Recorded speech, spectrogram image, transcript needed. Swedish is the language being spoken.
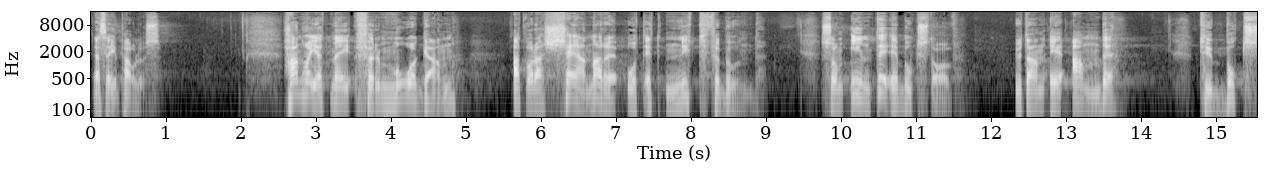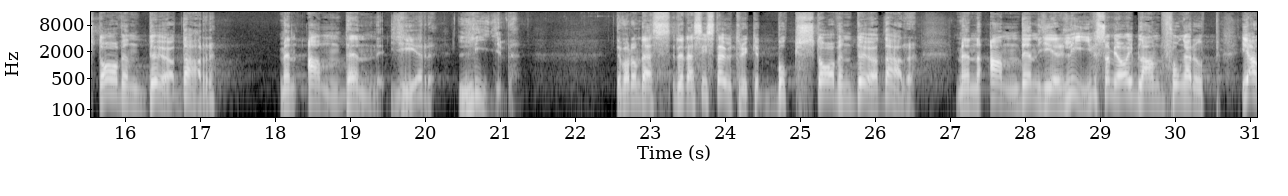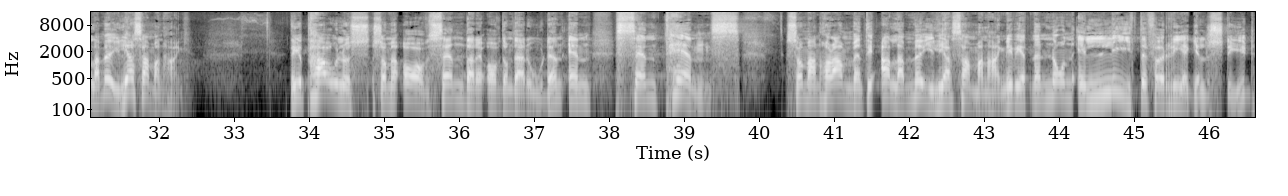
Där säger Paulus. Han har gett mig förmågan att vara tjänare åt ett nytt förbund som inte är bokstav utan är ande. Ty bokstaven dödar men anden ger liv. Det var de där, det där sista uttrycket, bokstaven dödar, men anden ger liv, som jag ibland fångar upp i alla möjliga sammanhang. Det är ju Paulus som är avsändare av de där orden, en sentens som man har använt i alla möjliga sammanhang. Ni vet när någon är lite för regelstyrd,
